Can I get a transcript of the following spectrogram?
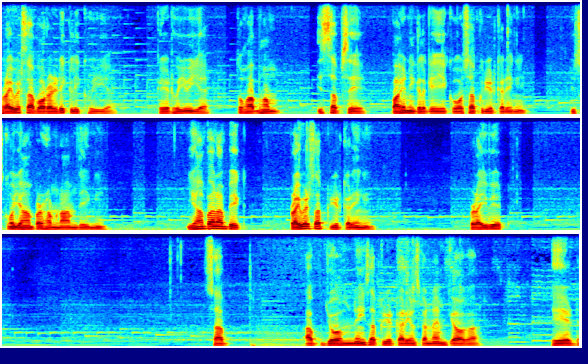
प्राइवेट सब ऑलरेडी क्लिक हुई है। क्रिएट हुई हुई है तो अब हम इस सबसे बाहर निकल के एक और सब क्रिएट करेंगे, जिसको यहाँ पर हम नाम देंगे। यहाँ पर आप एक प्राइवेट सब क्रिएट करेंगे। प्राइवेट सब, अब जो हम नई सब क्रिएट कर रहे हैं, उसका नाम क्या होगा? एड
